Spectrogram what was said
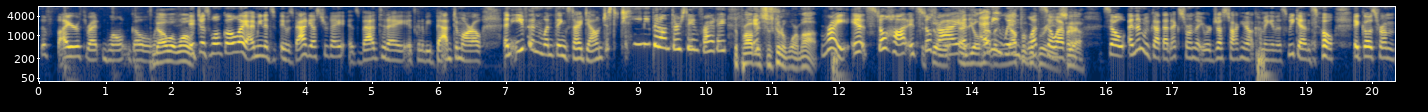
the fire threat won't go away. No, it won't. It just won't go away. I mean, it's it was bad yesterday. It's bad today. It's going to be bad tomorrow. And even when things die down, just a teeny bit on Thursday and Friday. The problem is just going to warm up. Right. It's still hot. It's still still- dry. and And, you'll any wind breeze, whatsoever. yeah. So, and then we've got that next storm that you were just talking about coming in this weekend. So it goes from,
